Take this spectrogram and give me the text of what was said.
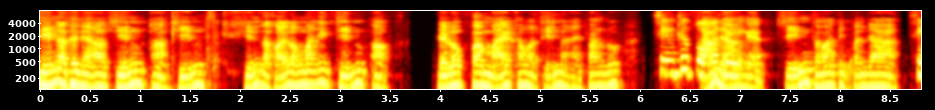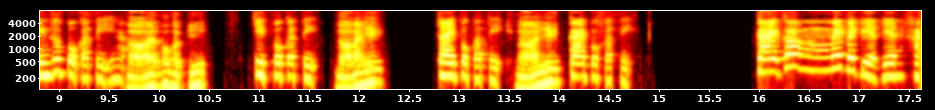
ศีลอะทีเนี่ยเอาศีลอ่าศีลศีลเราขอให้ลองมาอีกศีลอ้าวเดี๋ยวลองความหมายคำว่าศีลมาให้ฟังดู สิ่งคือปสามกอติย่างเนี่ยศีลสมาธิปัญญาสิ่งคือปกติค่ะ หล่ออะไรปกติจิตปกติ หล่ออะไรอีกใจปกติ หล่ออะไรอีก กายปกติ กายก็ไม่ไปเบียดเบียนใคร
